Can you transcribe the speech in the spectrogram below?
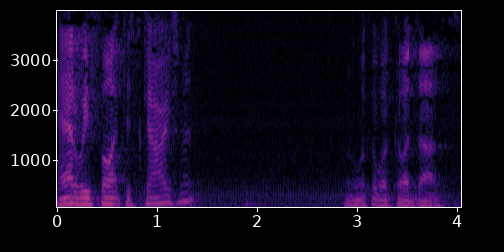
How do we fight discouragement? Well, look at what God does.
